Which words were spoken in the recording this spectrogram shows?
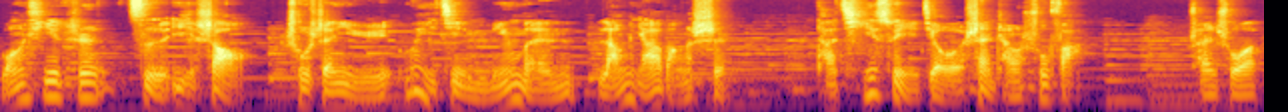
王羲之字逸少，出身于魏晋名门琅琊王氏。他七岁就擅长书法。传说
